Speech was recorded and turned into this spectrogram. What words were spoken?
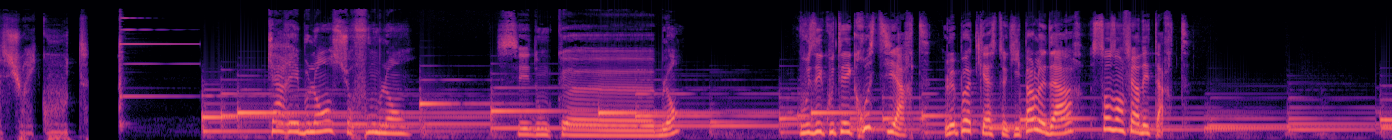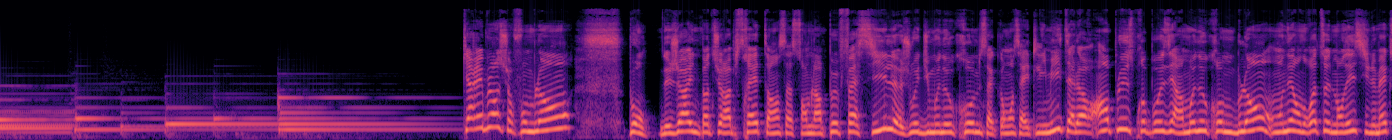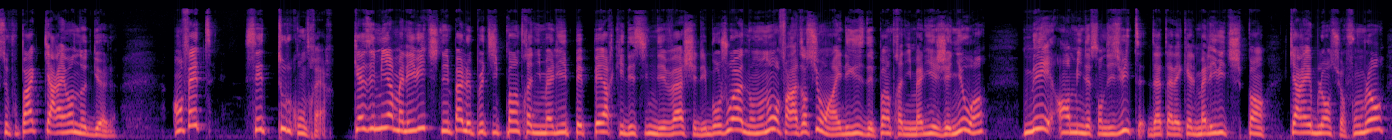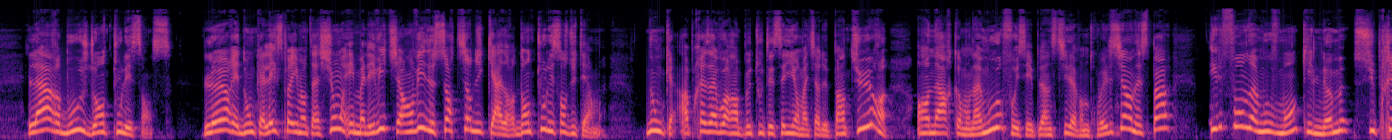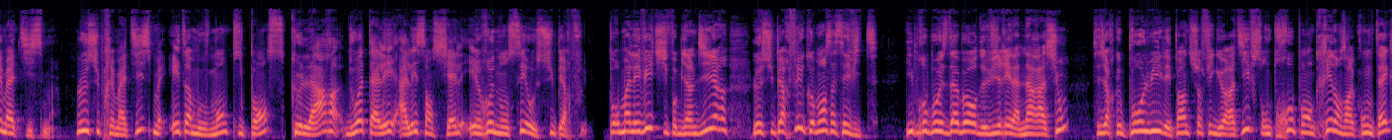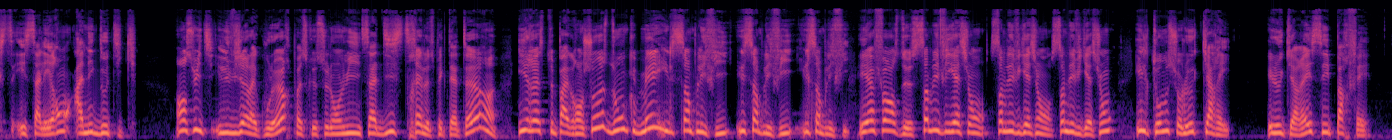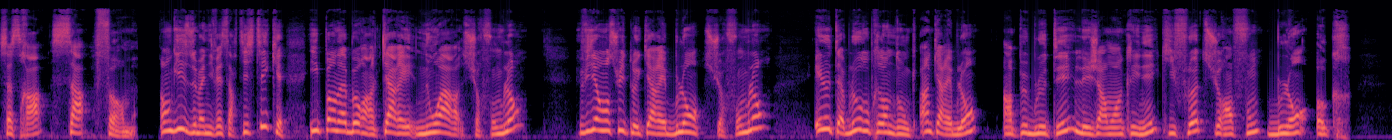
Sur écoute. Carré blanc sur fond blanc. C'est donc euh, blanc Vous écoutez Krusty Art, le podcast qui parle d'art sans en faire des tartes. Carré blanc sur fond blanc. Bon, déjà une peinture abstraite, hein, ça semble un peu facile. Jouer du monochrome, ça commence à être limite. Alors en plus, proposer un monochrome blanc, on est en droit de se demander si le mec se fout pas carrément de notre gueule. En fait, c'est tout le contraire. Casimir Malevich n'est pas le petit peintre animalier pépère qui dessine des vaches et des bourgeois. Non, non, non. Enfin, attention, hein, il existe des peintres animaliers géniaux. Hein. Mais en 1918, date à laquelle Malevich peint carré blanc sur fond blanc, l'art bouge dans tous les sens. L'heure est donc à l'expérimentation et Malevich a envie de sortir du cadre, dans tous les sens du terme. Donc, après avoir un peu tout essayé en matière de peinture, en art comme en amour, faut essayer plein de styles avant de trouver le sien, n'est-ce pas? Il fonde un mouvement qu'il nomme suprématisme. Le suprématisme est un mouvement qui pense que l'art doit aller à l'essentiel et renoncer au superflu. Pour Malevich, il faut bien le dire, le superflu commence assez vite. Il propose d'abord de virer la narration, c'est-à-dire que pour lui, les peintures figuratives sont trop ancrées dans un contexte et ça les rend anecdotiques. Ensuite, il vire la couleur parce que selon lui, ça distrait le spectateur. Il reste pas grand chose donc, mais il simplifie, il simplifie, il simplifie. Et à force de simplification, simplification, simplification, il tombe sur le carré. Et le carré, c'est parfait. Ça sera sa forme. En guise de manifeste artistique, il peint d'abord un carré noir sur fond blanc, vient ensuite le carré blanc sur fond blanc, et le tableau représente donc un carré blanc, un peu bleuté, légèrement incliné, qui flotte sur un fond blanc ocre.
